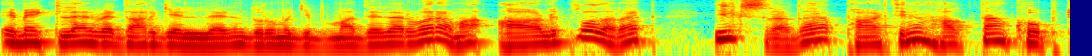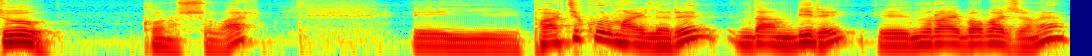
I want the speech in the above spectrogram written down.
emekliler ve dar gelirlerin durumu gibi maddeler var ama ağırlıklı olarak ilk sırada partinin halktan koptuğu konusu var. E, parti kurmaylarından biri e, Nuray Babacan'a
